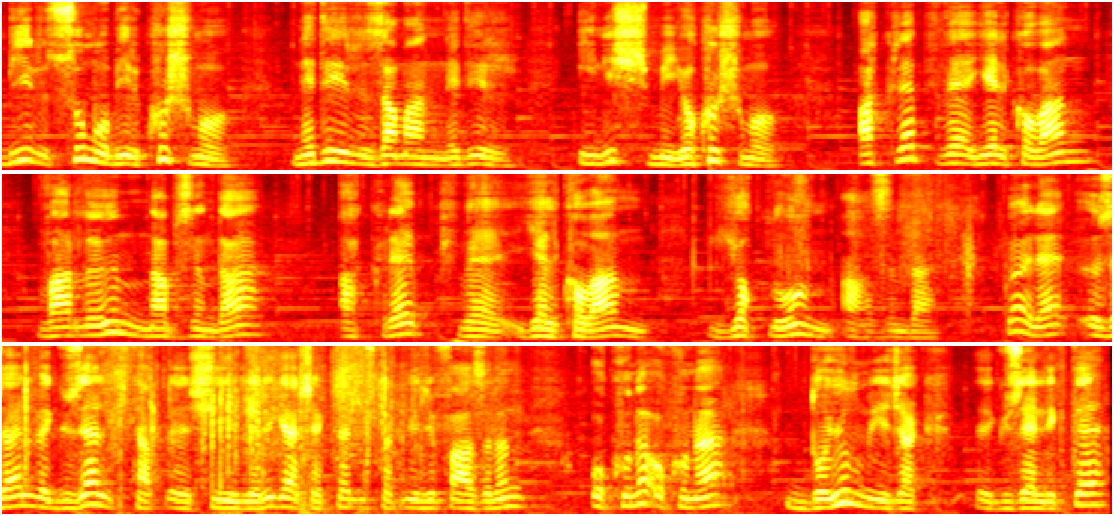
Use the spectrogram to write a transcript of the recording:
Bir su mu bir kuş mu? Nedir zaman nedir? İniş mi yokuş mu? Akrep ve yelkovan varlığın nabzında, akrep ve yelkovan yokluğun ağzında. Böyle özel ve güzel kitap e, şiirleri gerçekten Üstad Necip Fazıl'ın okuna okuna doyulmayacak e, güzellikte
